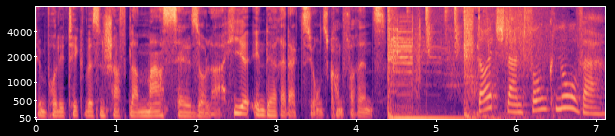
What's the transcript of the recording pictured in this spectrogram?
dem Politikwissenschaftler Marcel Solar hier in der Redaktionskonferenz. Deutschlandfunk Nova.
